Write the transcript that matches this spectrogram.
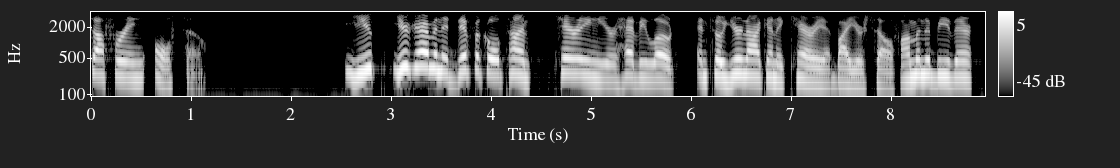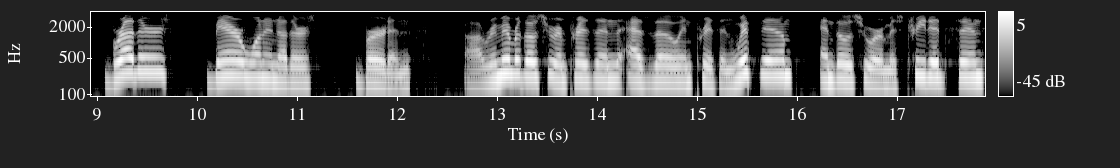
suffering also. You, you're having a difficult time carrying your heavy load, and so you're not going to carry it by yourself. I'm going to be there. Brothers, bear one another's burdens. Uh, remember those who are in prison as though in prison with them, and those who are mistreated, since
